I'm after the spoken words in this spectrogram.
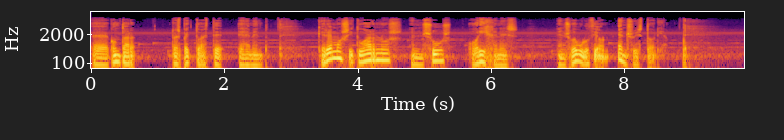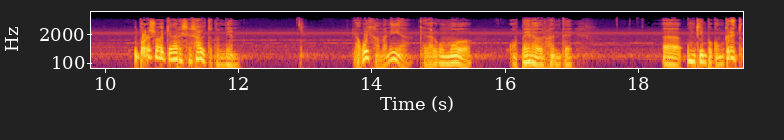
eh, contar respecto a este elemento. Queremos situarnos en sus orígenes, en su evolución, en su historia. Y por eso hay que dar ese salto también la Ouija manía, que de algún modo opera durante eh, un tiempo concreto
